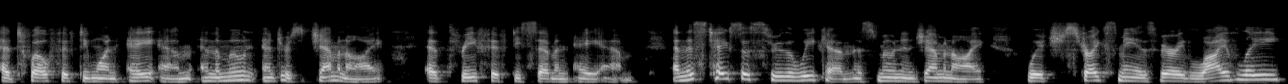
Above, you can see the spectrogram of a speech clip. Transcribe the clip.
at 12:51 a.m. and the moon enters Gemini at 3:57 a.m. And this takes us through the weekend, this moon in Gemini, which strikes me as very lively,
